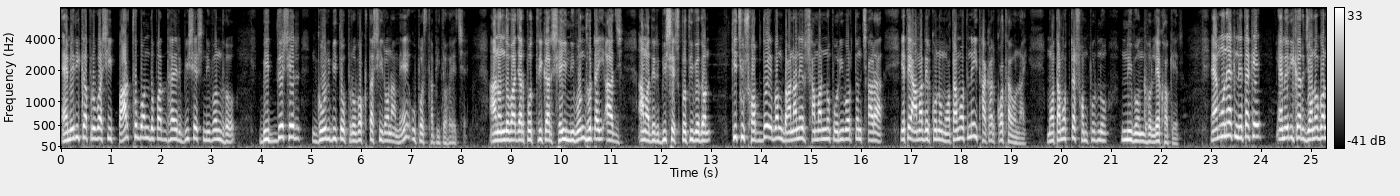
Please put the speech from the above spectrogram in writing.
আমেরিকা প্রবাসী পার্থ বন্দ্যোপাধ্যায়ের বিশেষ নিবন্ধ বিদ্বেষের গর্বিত প্রবক্তা শিরোনামে উপস্থাপিত হয়েছে। আনন্দবাজার পত্রিকার সেই নিবন্ধটাই আজ আমাদের বিশেষ প্রতিবেদন। কিছু শব্দ এবং বানানের সামান্য পরিবর্তন ছাড়া এতে আমাদের কোনো মতামত নেই, থাকার কথাও নয়। মতামতটা সম্পূর্ণ নিবন্ধ লেখকের। এমন এক নেতাকে আমেরিকার জনগণ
